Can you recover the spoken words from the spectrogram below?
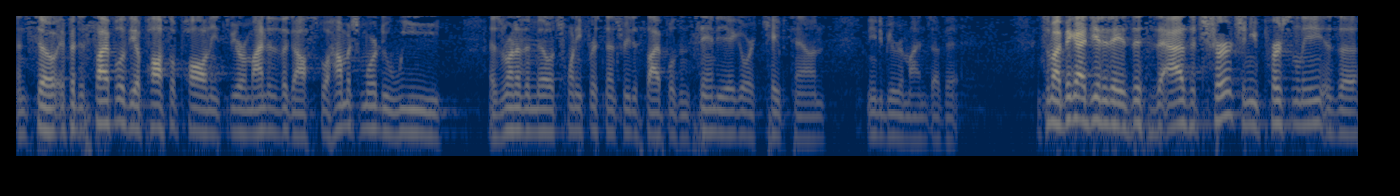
and so, if a disciple of the Apostle Paul needs to be reminded of the gospel, how much more do we, as run of the mill 21st century disciples in San Diego or Cape Town, need to be reminded of it? And so, my big idea today is this is as a church, and you personally, as a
